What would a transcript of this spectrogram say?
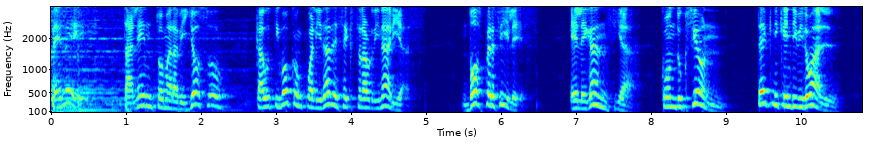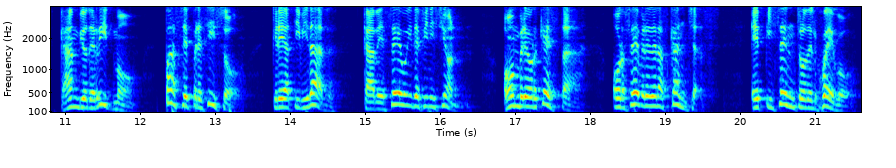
Pelé, talento maravilloso, cautivó con cualidades extraordinarias. Dos perfiles, elegancia, conducción, técnica individual, cambio de ritmo, pase preciso, creatividad, cabeceo y definición. Hombre orquesta, orfebre de las canchas, epicentro del juego,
